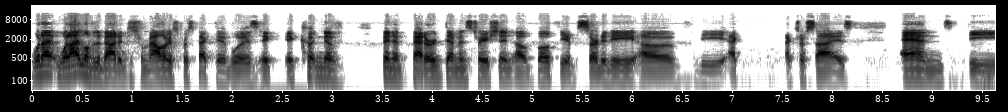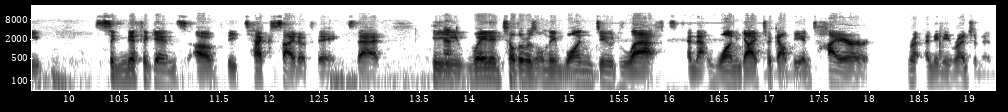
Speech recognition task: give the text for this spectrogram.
what I what I loved about it, just from Mallory's perspective, was it, it couldn't have been a better demonstration of both the absurdity of the ex- exercise and the significance of the tech side of things. That he Yeah. waited till there was only one dude left, and that one guy took out the entire enemy regiment.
